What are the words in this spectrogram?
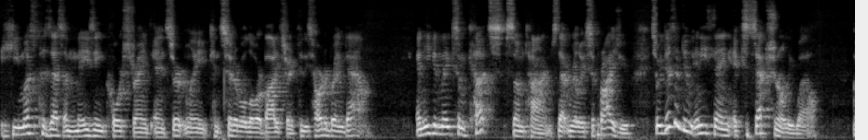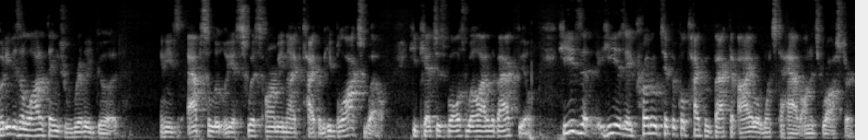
he must possess amazing core strength and certainly considerable lower body strength because he's hard to bring down and he can make some cuts sometimes that really surprise you. So he doesn't do anything exceptionally well, but he does a lot of things really good. And he's absolutely a Swiss Army knife type of. He blocks well. He catches balls well out of the backfield. He's a, he is a prototypical type of back that Iowa wants to have on its roster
